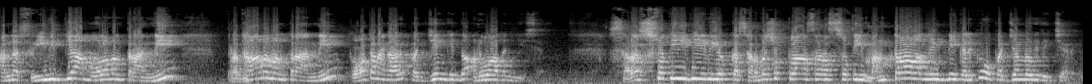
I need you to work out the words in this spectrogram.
అన్న శ్రీవిద్యా మూలమంత్రాన్ని ప్రధాన మంత్రాన్ని పోతన గారు పద్యం కింద అనువాదం చేశారు. సరస్వతీదేవి యొక్క సర్వశుక్లా సరస్వతి మంత్రాలన్నింటినీ కలిపి ఓ పద్యంలోకి తెచ్చారు.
